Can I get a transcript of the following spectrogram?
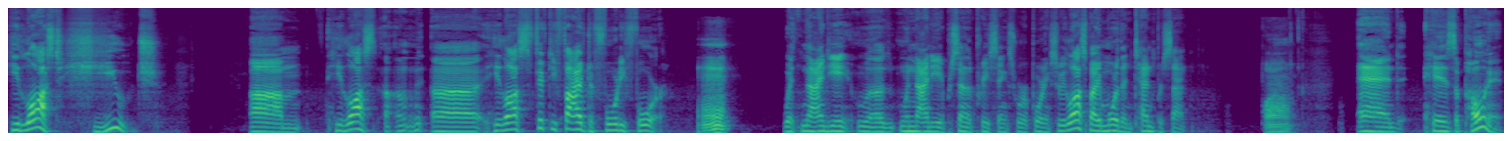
He lost huge. Um, he lost. Uh, uh, he lost fifty-five to forty-four Mm. with ninety-eight uh, when ninety-eight percent of the precincts were reporting. So he lost by more than ten percent. Wow. And his opponent,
